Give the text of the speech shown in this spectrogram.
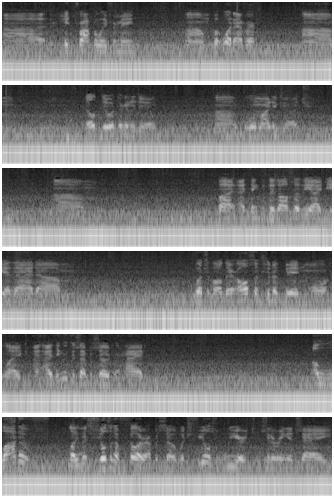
uh, hit properly for me. Um, but whatever. Um, they'll do what they're gonna do. Who am I to judge? Um, but I think that there's also the idea that um, what's it called? There also should have been more like I, I think that this episode had a lot of like this feels like a filler episode, which feels weird considering it's a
